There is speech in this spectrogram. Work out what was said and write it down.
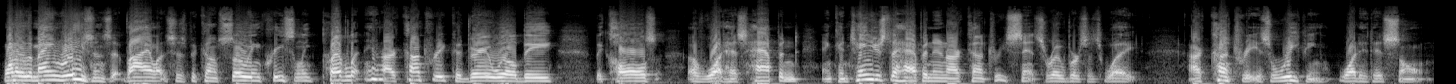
One of the main reasons that violence has become so increasingly prevalent in our country could very well be because of what has happened and continues to happen in our country since Roe versus Wade. Our country is reaping what it has sown.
